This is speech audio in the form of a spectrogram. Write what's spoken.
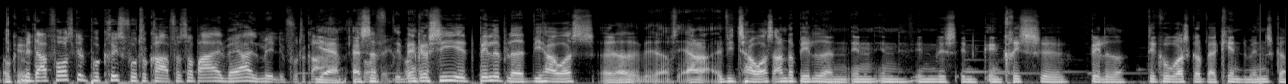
Okay. Men der er forskel på krigsfotograf og så bare at være almindelig fotograf. Ja, altså, det. det. man kan jo sige, at billedbladet, vi har jo også, eller, eller, vi tager jo også andre billeder end, end, end, end, hvis- end, end krigsbilleder. Øh, billeder. det kunne jo også godt være kendte mennesker.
